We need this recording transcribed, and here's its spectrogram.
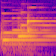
you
